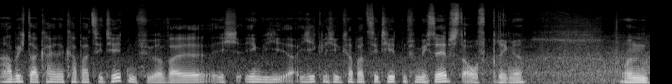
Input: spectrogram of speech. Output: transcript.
habe ich da keine Kapazitäten für, weil ich irgendwie jegliche Kapazitäten für mich selbst aufbringe. Und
